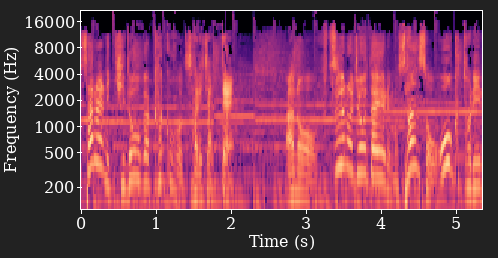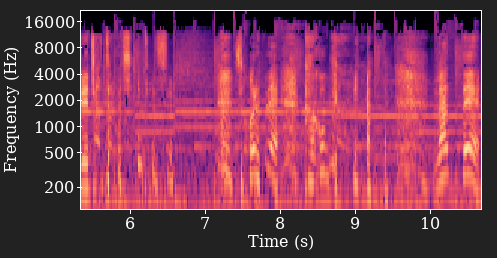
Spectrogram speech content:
さらに軌道が確保されちゃってあの普通の状態よりも酸素を多く取り入れちゃったらしいんですよ。それで過呼吸になった。なって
